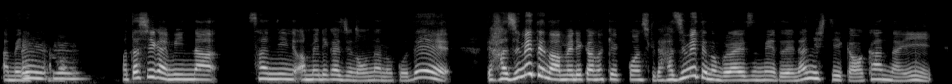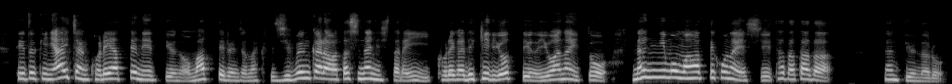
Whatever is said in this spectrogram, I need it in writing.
アメうリカの、んうん。私以外みんな3人アメリカ人の女の子でで初めてのアメリカの結婚式で初めてのブライズメイドで何していいか分かんないっていう時に「愛ちゃんこれやってね」っていうのを待ってるんじゃなくて自分から私何したらいいこれができるよっていうのを言わないと何にも回ってこないしただただなんて言うんだろ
